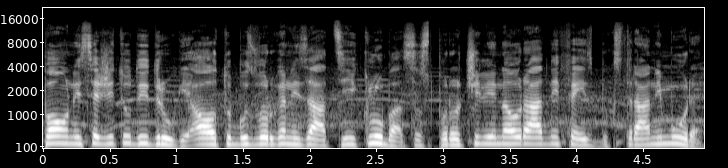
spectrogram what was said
Polni se že tudi drugi avtobus v organizaciji kluba, so sporočili na uradni Facebook strani Mure.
